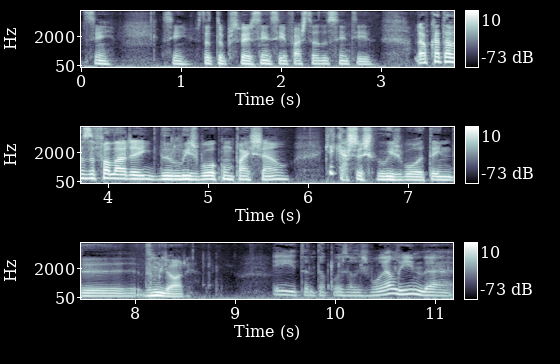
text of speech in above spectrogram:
Sim. Sim, estou-te a perceber, sim, sim, faz todo o sentido. Olha, há bocado estavas a falar aí de Lisboa com paixão. O que é que achas que Lisboa tem de, de melhor? E tanta coisa, Lisboa é linda.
